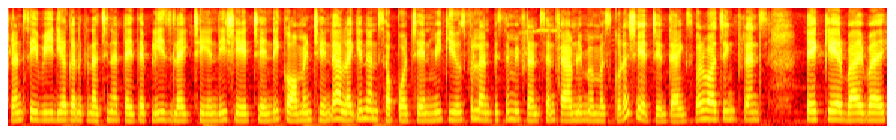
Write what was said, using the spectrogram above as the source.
ఫ్రెండ్స్ ఈ వీడియో కనుక నచ్చినట్టయితే ప్లీజ్ లైక్ చేయండి షేర్ చేయండి కామెంట్ చేయండి. అలాగే నన్ను సపోర్ట్ చేయండి. మీకు యూస్ఫుల్ అనిపిస్తే మీ ఫ్రెండ్స్ అండ్ ఫ్యామిలీ మెంబర్స్ కూడా షేర్ చేయండి. Thanks for watching friends. Take care. Bye bye.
